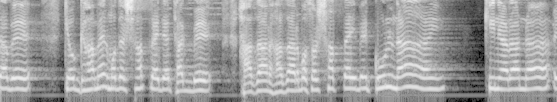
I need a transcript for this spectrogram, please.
যাবে, কেউ ঘামের মধ্যে সাঁতরাইতে থাকবে। হাজার হাজার বছর সাঁতরাইবে কুল নাই, কিনারা নাই।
